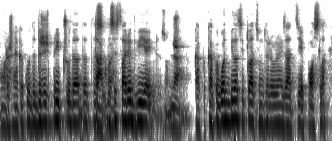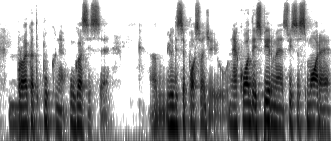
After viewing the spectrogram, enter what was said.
moraš nekako da držiš priču, da, da, da, se, da se stvari odvijaju, razumeš? Da. Kakva, kakva god bila situacija unutar organizacije, posla, Mhm. projekat pukne, ugasi se, um, ljudi se posvađaju, neko ode iz firme, svi se smore,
